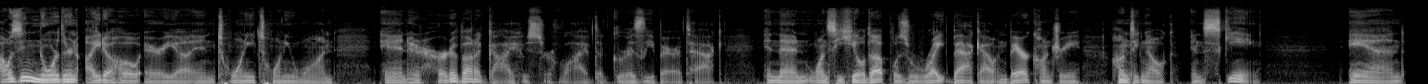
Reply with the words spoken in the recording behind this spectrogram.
I was in northern Idaho area in 2021 and had heard about a guy who survived a grizzly bear attack and then once he healed up was right back out in bear country hunting elk and skiing. And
